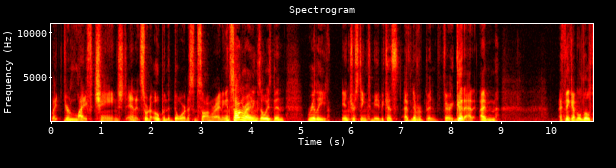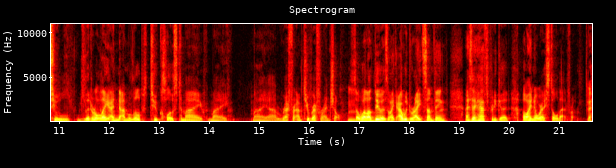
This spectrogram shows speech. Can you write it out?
like your life changed and it sort of opened the door to some songwriting. And songwriting's always been really interesting to me because I've never been very good at it. I'm I think I'm a little too literal. Like I, I'm a little too close to my my my uh, refer. I'm too referential. So what I'll do is like I would write something. I say, hey, "That's pretty good." Oh, I know where I stole that from.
